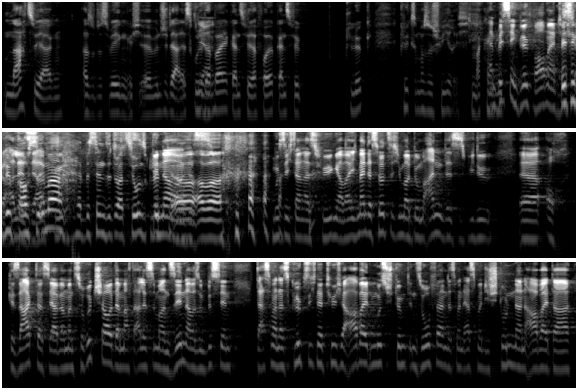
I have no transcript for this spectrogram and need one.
um nachzujagen. Also deswegen, ich äh, wünsche dir alles Gute ja. dabei, ganz viel Erfolg, ganz viel Glück. Glück ist immer so schwierig. ein bisschen Glück braucht man natürlich. Ein bisschen Glück brauchst du immer, ein bisschen Situationsglück. Genau, aber muss ich dann als fügen. Aber ich meine, das hört sich immer dumm an. Das ist, wie du äh, auch gesagt hast, ja, wenn man zurückschaut, dann macht alles immer einen Sinn, aber so ein bisschen, dass man das Glück sich natürlich erarbeiten muss, stimmt insofern, dass man erstmal die Stunden an Arbeit da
